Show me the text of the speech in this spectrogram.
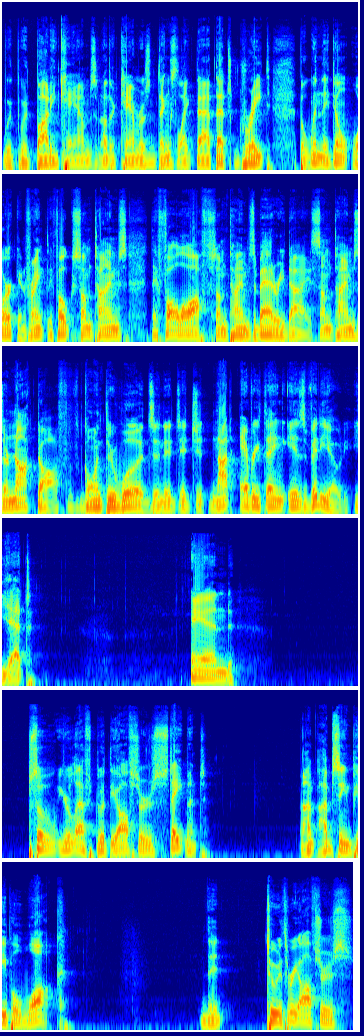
with, with body cams and other cameras and things like that. That's great. But when they don't work, and frankly, folks, sometimes they fall off. Sometimes the battery dies. Sometimes they're knocked off going through woods. And it, it, it not everything is videoed yet. And so you're left with the officer's statement. I've, I've seen people walk that two or three officers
